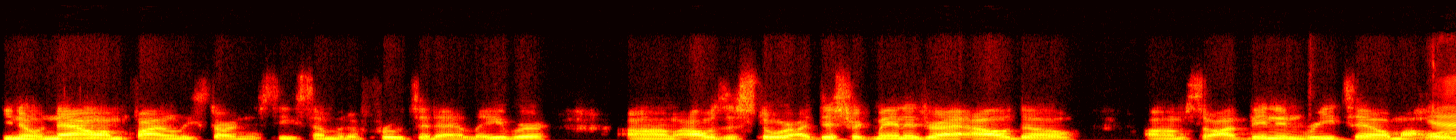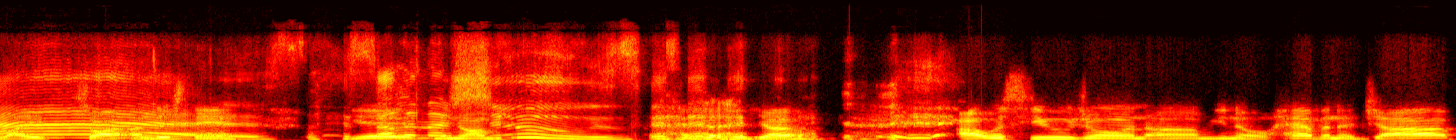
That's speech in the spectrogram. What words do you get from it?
you know, now I'm finally starting to see some of the fruits of that labor. Um, I was a store, a district manager at Aldo. Um, so I've been in retail my whole yes. life, so I understand. Yeah, Selling you know, shoes. yeah, I was huge on um, you know having a job,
